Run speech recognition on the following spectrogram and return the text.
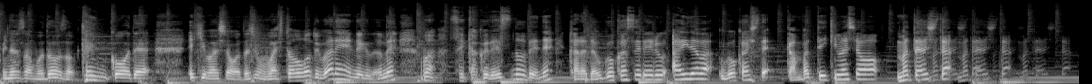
皆さんもどうぞ健康でいきましょう。私もまあ人のこと言われへんだけどね。まあせっかくですのでね体を動かせれる間は動かして頑張っていきましょう。また明日。また明日。また明日。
